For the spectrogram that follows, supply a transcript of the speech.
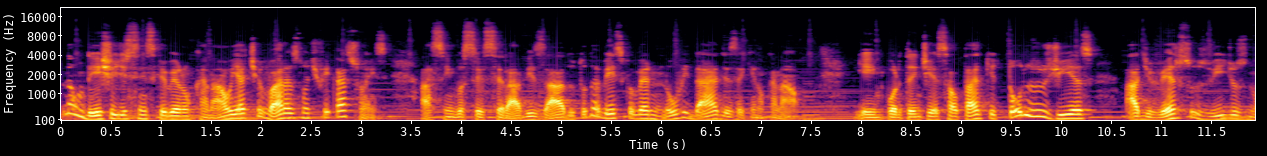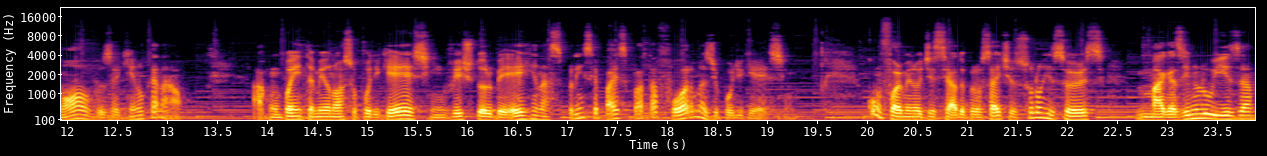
não deixe de se inscrever no canal e ativar as notificações. Assim você será avisado toda vez que houver novidades aqui no canal. E é importante ressaltar que todos os dias há diversos vídeos novos aqui no canal. Acompanhe também o nosso podcast Investidor BR nas principais plataformas de podcast. Conforme noticiado pelo site Suno Research, Magazine Luiza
